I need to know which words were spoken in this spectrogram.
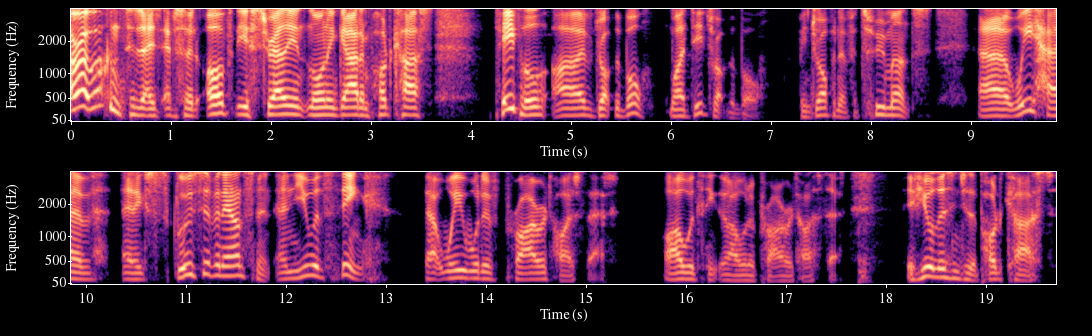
All right, welcome to today's episode of the Australian Lawn and Garden Podcast. People, I've dropped the ball. Well, I did drop the ball. Been dropping it for two months. Uh, we have an exclusive announcement, and you would think that we would have prioritized that. I would think that I would have prioritized that. If you were listening to the podcast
